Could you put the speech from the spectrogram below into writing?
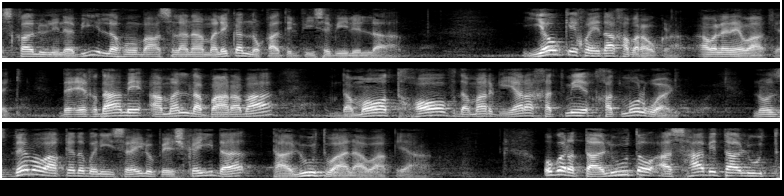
اس قالوا لنبي له بعث لنا ملكا نقاتل في سبيل الله یو کې خو دا خبره وکړه اولنې واقعیا کې د اقدام عمل د پاره با د موت خوف د مرګ یره ختمي ختمول غواړي نو زده واقع د بنی اسرائیل پیش کړي د طالوت والا واقعیا وګوره طالوت او اصحاب طالوت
